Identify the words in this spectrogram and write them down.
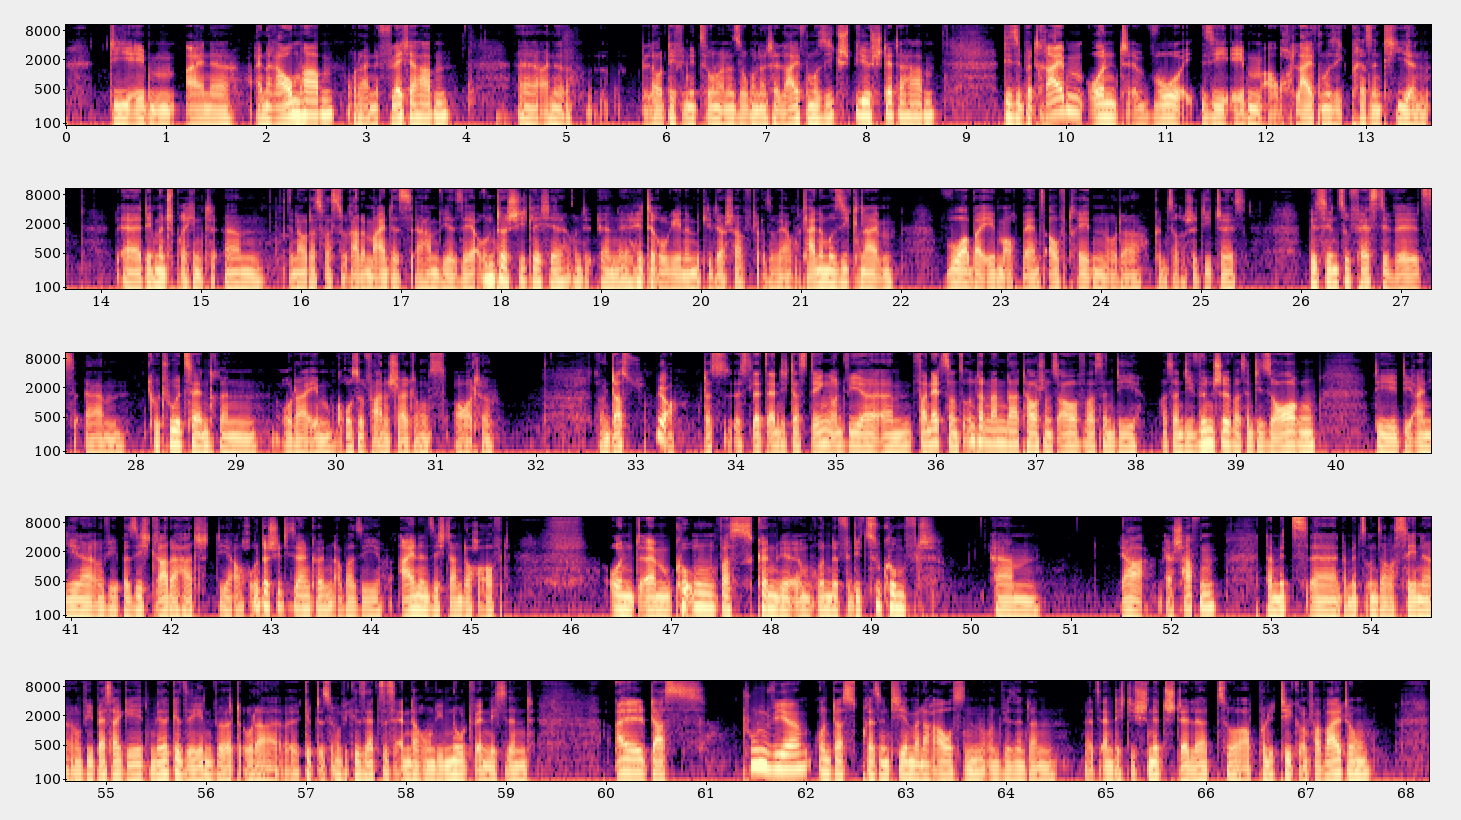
die eben eine, einen Raum haben oder eine Fläche haben, äh, eine laut Definition eine sogenannte Live-Musikspielstätte haben, die sie betreiben und wo sie eben auch Live-Musik präsentieren. Äh, dementsprechend ähm, genau das, was du gerade meintest, haben wir sehr unterschiedliche und eine heterogene Mitgliedschaft. Also wir haben kleine Musikkneipen, wo aber eben auch Bands auftreten oder künstlerische DJs, bis hin zu Festivals, ähm, Kulturzentren oder eben große Veranstaltungsorte. So, und das, ja, das ist letztendlich das Ding und wir ähm, vernetzen uns untereinander, tauschen uns auf, was sind die, was sind die Wünsche, was sind die Sorgen, die, die ein jener irgendwie bei sich gerade hat, die ja auch unterschiedlich sein können, aber sie einen sich dann doch oft. Und ähm, gucken, was können wir im Grunde für die Zukunft ähm, ja, erschaffen, damit es äh, unserer Szene irgendwie besser geht, mehr gesehen wird oder gibt es irgendwie Gesetzesänderungen, die notwendig sind. All das tun wir und das präsentieren wir nach außen und wir sind dann letztendlich die Schnittstelle zur Politik und Verwaltung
